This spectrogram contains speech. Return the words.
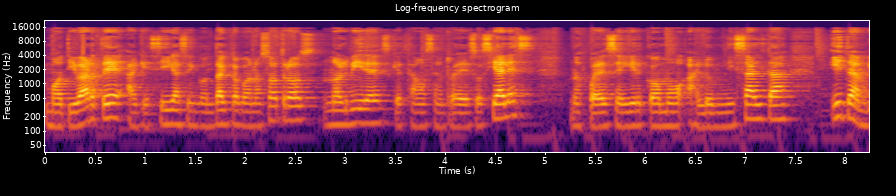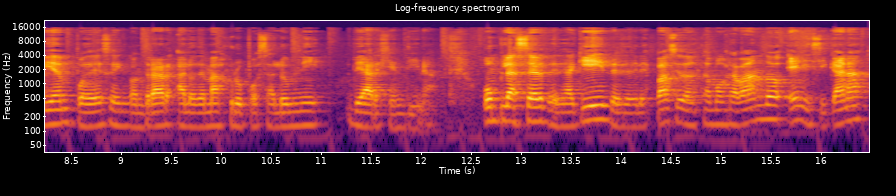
Motivarte a que sigas en contacto con nosotros. No olvides que estamos en redes sociales nos puedes seguir como Alumni Salta y también puedes encontrar a los demás grupos alumni de Argentina. Un placer desde aquí, desde el espacio donde estamos grabando en Isicana,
